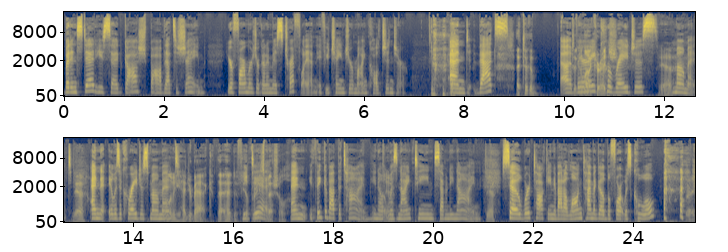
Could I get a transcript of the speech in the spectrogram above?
But instead, he said, Gosh, Bob, that's a shame. Your farmers are going to miss Treflan if you change your mind called Ginger. and that's That took a a Took very courage. courageous Yeah. moment. Yeah. And it was a courageous moment. well, mean, he had your back. That had to He feel pretty did. special. And you think about the time, you know, it Yeah. was 1979. Yeah. So we're talking about a long time ago before it was cool. Right.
